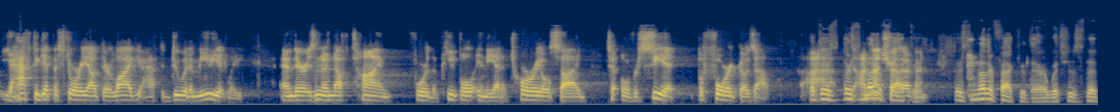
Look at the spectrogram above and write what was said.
you have to get the story out there live you have to do it immediately and there isn't enough time for the people in the editorial side to oversee it before it goes out but there's there's uh, another factor. there's another factor there which is that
